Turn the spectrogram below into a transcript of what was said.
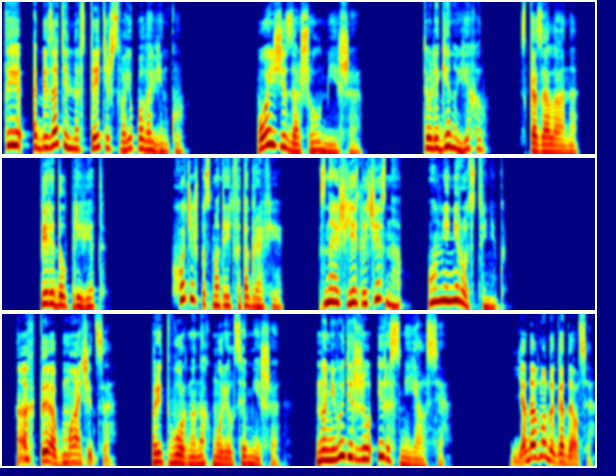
Ты обязательно встретишь свою половинку». Позже зашел Миша. «Толеген уехал», — сказала она. «Передал привет. Хочешь посмотреть фотографии? Знаешь, если честно, он мне не родственник». «Ах ты обманщица!» — притворно нахмурился Миша, но не выдержал и рассмеялся. «Я давно догадался.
